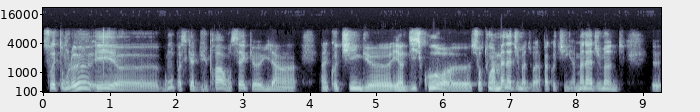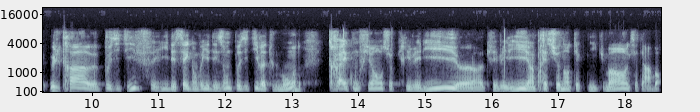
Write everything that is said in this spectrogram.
Souhaitons-le. Et euh, bon, Pascal Duprat, on sait qu'il a un, coaching et un discours, surtout un management, voilà, pas coaching, un management ultra positif. Il essaye d'envoyer des ondes positives à tout le monde très confiant sur Crivelli, euh, Crivelli impressionnant techniquement, etc. Bon,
